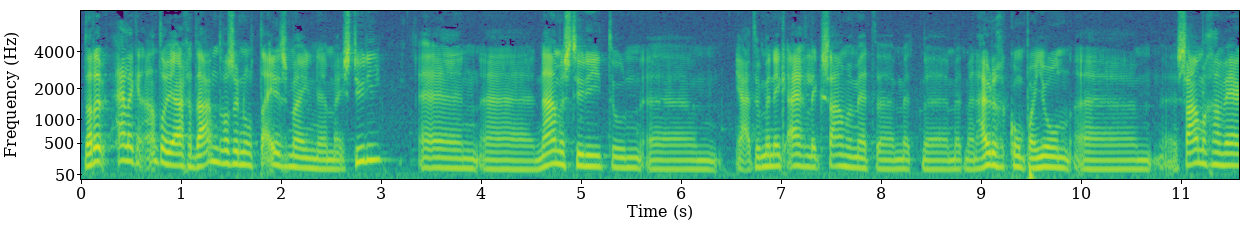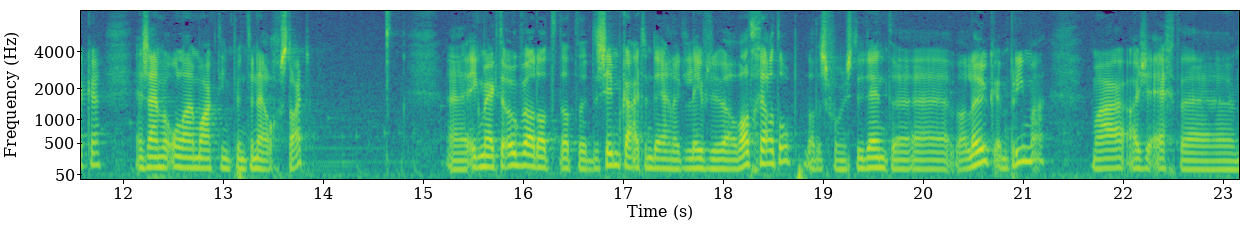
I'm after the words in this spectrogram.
dat heb ik eigenlijk een aantal jaar gedaan. Dat was ook nog tijdens mijn, mijn studie. En uh, na mijn studie, toen, uh, ja, toen ben ik eigenlijk samen met, uh, met, met mijn huidige compagnon ehm, samen gaan werken. En zijn we onlinemarketing.nl gestart. ik merkte ook wel dat, dat de simkaart en dergelijke leverde wel wat geld op. Dat is voor een student wel leuk en prima. Maar als je echt... Ehm,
